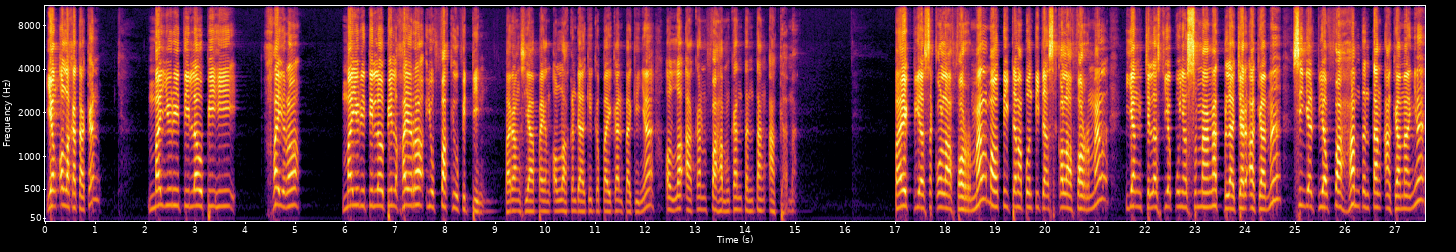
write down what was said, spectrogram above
Yang Allah katakan, mayuritilau bihi khaira, mayuritilau bil khaira yufaqihu fiddin. Barang siapa yang Allah kendaki kebaikan baginya, Allah akan fahamkan tentang agama baik dia sekolah formal mau tidak maupun tidak sekolah formal, yang jelas dia punya semangat belajar agama sehingga dia faham tentang agamanya,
